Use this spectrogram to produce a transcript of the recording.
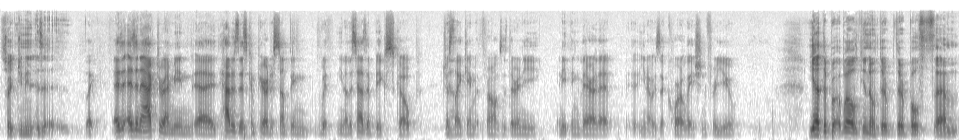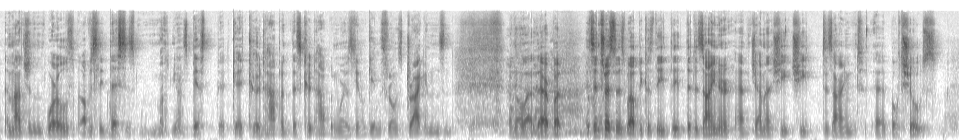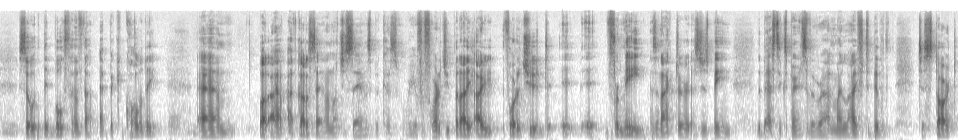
Sorry, do you mean is it? Like, as, as an actor, I mean, uh, how does this compare to something with, you know, this has a big scope, just Yeah. like Game of Thrones. Is there any anything there that, uh, you know, is a correlation for you? Yeah, well, you know, they're they're both um, imagined worlds. But obviously, this is you know it's based. It, it could happen. This could happen. Whereas you know, Game of Thrones, dragons and and all that there. But it's interesting as well because the the, the designer um, Gemma, she she designed uh, both shows, so they both have that epic quality. Um, but I, I've got to say, and I'm not just saying this because we're here for Fortitude, but I, I Fortitude, it, it, for me as an actor, has just been the best experience I've ever had in my life to be able to start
